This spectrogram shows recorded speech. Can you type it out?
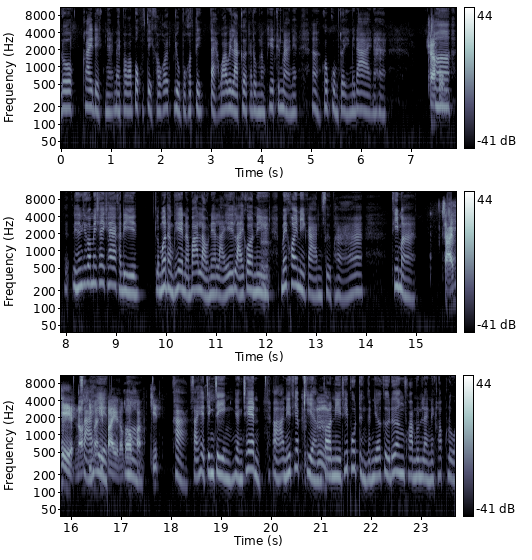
โรคใครเด็กเนี่ยในภาวะปกติเขาก็อยู่ปกติ แต่ว่าเวลาเกิดอารมณ์ทางเพศขึ้นมาเนี่ยควบคุมตัวเองไม่ได้นะคะครับดิฉันคิดว่าไม่ใช่แค่คดีละเมิดทางเพศนะบ้านเราเนี่ยหลายหลายกรณีไม่ค่อยมีการสืบหาที่มา สาเหตุเนาะที่มาที่ไปแล้วก็ความคิดค่ะ สาเหตุจริง ๆ อย่างเช่นออันนี้เทียบเคียงกรณีที่พูดถึงกันเยอะคือเรื่องความรุนแรงในครอบครัว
